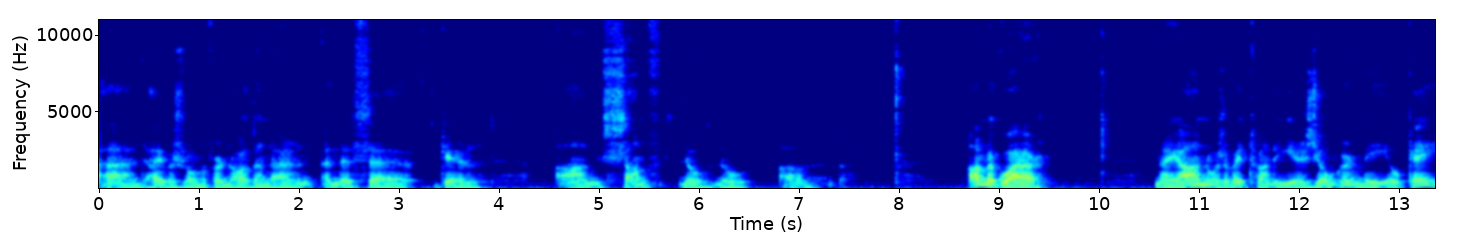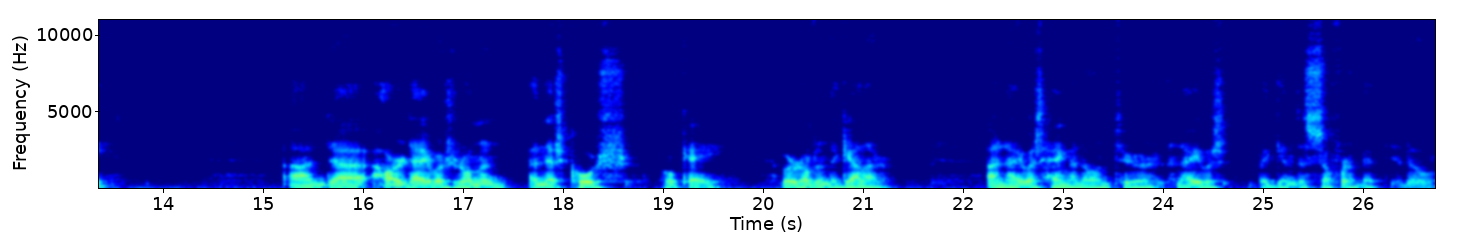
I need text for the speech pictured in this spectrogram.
and I was running for Northern Ireland, and this uh, girl, Anne Sanf, no, no, Anne, Anne McGuire. Now, Anne was about 20 years younger than me, okay? And uh, her I was running in this course, okay? We're running together, and I was hanging on to her, and I was beginning to suffer a bit, you know.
